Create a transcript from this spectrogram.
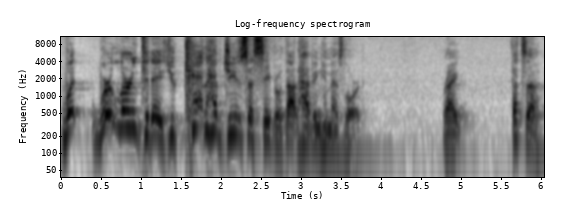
what we're learning today is you can't have Jesus as Savior without having Him as Lord, right? That's a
